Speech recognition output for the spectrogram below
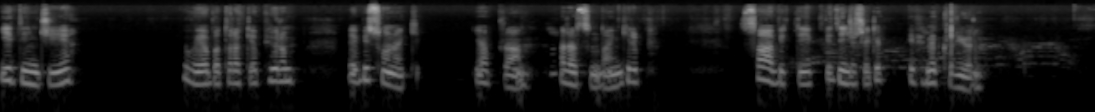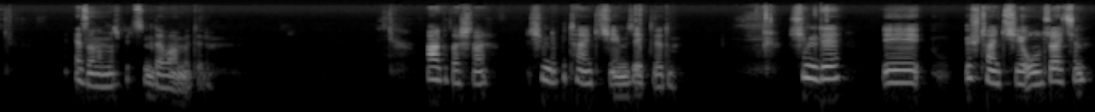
yedinciyi yuvaya batarak yapıyorum ve bir sonraki yaprağın arasından girip sabitleyip bir zincir çekip ipimi kırıyorum. Ezanımız bitsin devam edelim. Arkadaşlar şimdi bir tane çiçeğimizi ekledim. Şimdi 3 e, tane çiçeği olacağı için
